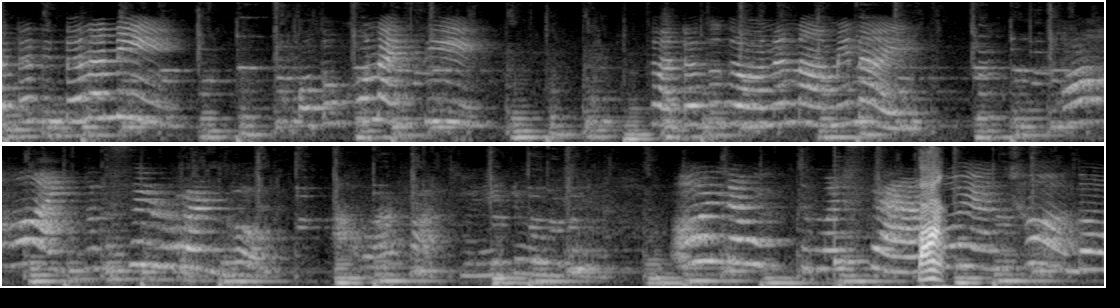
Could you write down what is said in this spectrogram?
চাটা দিতে নানি কতক্ষণ আইছি? চাটা তো দেওয়ানের নামই নাই। আইতেছি আবার পাঁচ মিনিট হয়েছে ও না তোমার স্যার কই আনছো? দাও।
